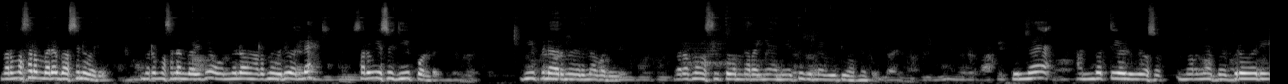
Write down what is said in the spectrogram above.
ധർമ്മസ്ഥലം വരെ ബസ്സിന് വരും. ധർമ്മസ്ഥലം കഴിഞ്ഞ് ഒന്നിലോ നടന്നു വരും അല്ലേ സർവീസ് ജീപ്പുണ്ട്. ജീപ്പിനായിരുന്നു വരുന്ന പതിവ് ധർമ്മസ്ഥലത്ത് വന്നിറങ്ങി അനിയത്തി പിന്നെ വീട്ടിൽ വന്നിട്ടില്ല. പിന്നെ അൻപത്തിയേഴ് ദിവസം എന്ന് പറഞ്ഞാൽ ഫെബ്രുവരി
